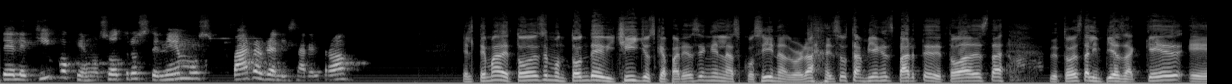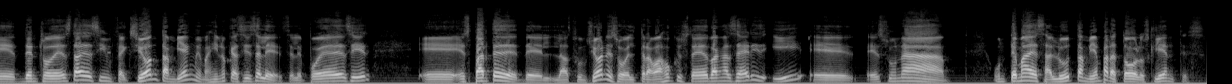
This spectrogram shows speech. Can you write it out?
del equipo que nosotros tenemos para realizar el trabajo. El tema de todo ese montón de bichillos que aparecen en las cocinas, ¿verdad? Eso también es parte de toda esta, de toda esta limpieza. Que eh, dentro de esta desinfección también, me imagino que así se le, se le puede decir, eh, es parte de, las funciones o el trabajo que ustedes van a hacer y, eh, es una, un tema de salud también para todos los clientes.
